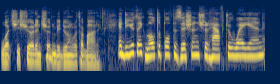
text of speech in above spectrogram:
what she should and shouldn't be doing with her body. And do you think multiple physicians should have to weigh in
